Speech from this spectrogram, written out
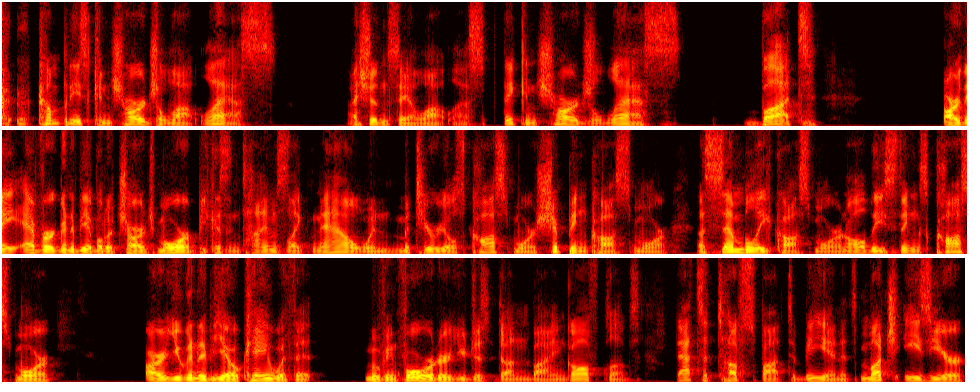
C- companies can charge a lot less. I shouldn't say a lot less. They can charge less, but are they ever going to be able to charge more? Because in times like now, when materials cost more, shipping costs more, assembly costs more, and all these things cost more, are you going to be okay with it moving forward? Or are you just done buying golf clubs? That's a tough spot to be in. It's much easier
